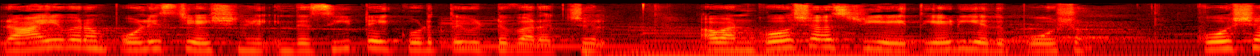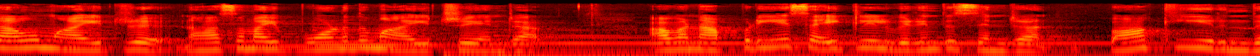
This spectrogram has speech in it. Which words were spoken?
ராயவரம் போலீஸ் ஸ்டேஷனில் இந்த சீட்டை கொடுத்து விட்டு வரச் சொல். அவன் கோஷாஸ்ரீயை தேடியது போஷும். கோஷாவும் ஆயிற்று நாசமாய் போனதும் ஆயிற்று என்றார். அவன் அப்படியே சைக்கிளில் விரைந்து சென்றான். பாக்கியிருந்த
